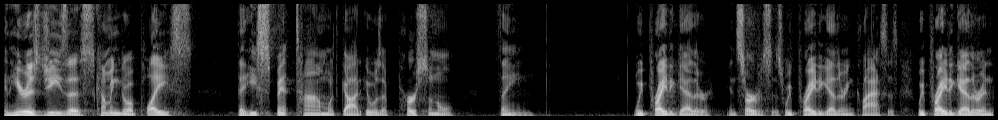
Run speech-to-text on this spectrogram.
And here is Jesus coming to a place that he spent time with God. It was a personal thing. We pray together in services. We pray together in classes. We pray together in,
